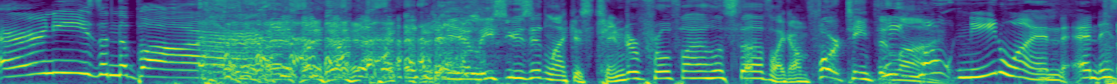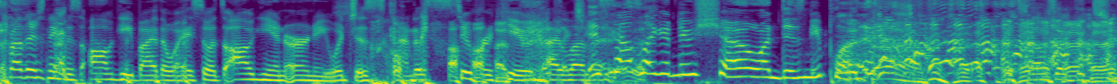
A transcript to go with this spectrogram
Ernie's in the bar. Can he at least use it in like his Tinder profile and stuff? Like, I'm 14th in He line. won't need one. And his brother's name is Augie, by the way. So it's Augie and Ernie, which is oh kind of super cute. I love It it. sounds like a new show on Disney Plus. It sounds like the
